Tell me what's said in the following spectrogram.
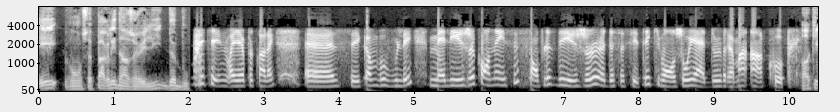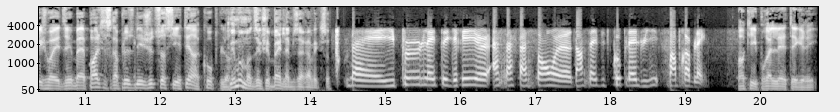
et vont se parler dans un lit debout. OK, il n'y a pas de problème. Euh, c'est comme vous voulez. Mais les jeux qu'on a ici, ce sont plus des jeux de société qui vont jouer à deux vraiment en couple. OK, je vais dire. Ben, Paul, ce sera plus des jeux de société en couple. Là. Mais moi, on m'a dit que j'ai bien de la misère avec ça. Ben, il peut l'intégrer euh, à sa façon euh, dans sa vie de couple à lui, sans problème. OK, il pourrait l'intégrer.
